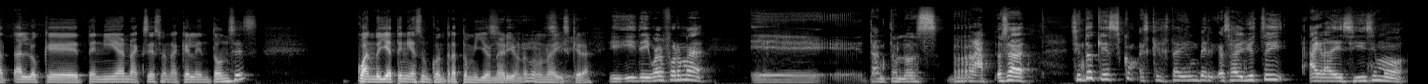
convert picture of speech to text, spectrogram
a- a lo que tenían acceso en aquel entonces, cuando ya tenías un contrato millonario, ¿no? Con una Sí. disquera. Y, y de igual forma, eh, tanto los rap, o sea, siento que es como, es que está bien, ver- o sea, yo estoy agradecidísimo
